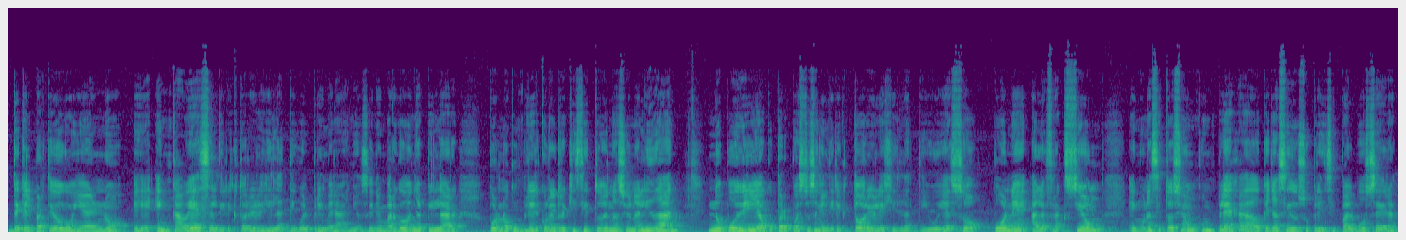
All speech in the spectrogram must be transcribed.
de que el partido gobierno eh, encabece el directorio legislativo el primer año. Sin embargo, doña Pilar, por no cumplir con el requisito de nacionalidad, no podría ocupar puestos en el directorio legislativo y eso pone a la fracción en una situación compleja, dado que ella ha sido su principal vocera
